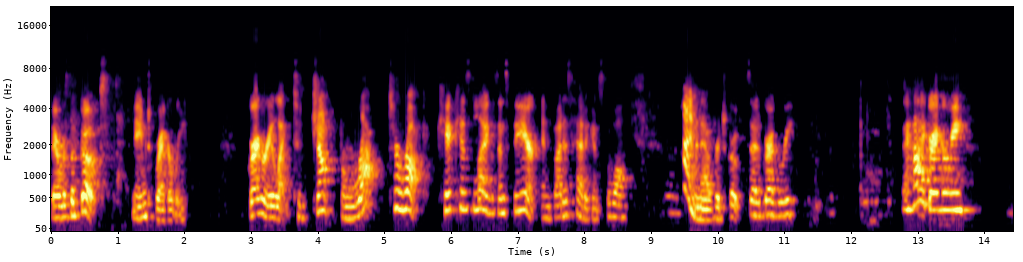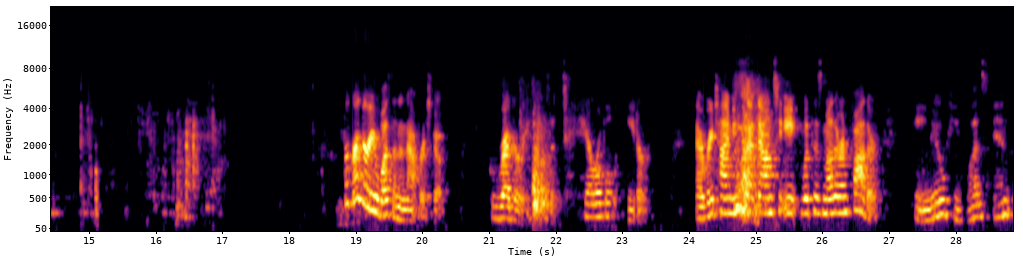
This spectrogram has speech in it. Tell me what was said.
there was a goat named Gregory. Gregory liked to jump from rock to rock, kick his legs into the air, and butt his head against the wall. I'm an average goat, said Gregory. Say hi, Gregory. Gregory wasn't an average goat. Gregory was a terrible eater. Every time he sat down to eat with his mother and father, he knew he was in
